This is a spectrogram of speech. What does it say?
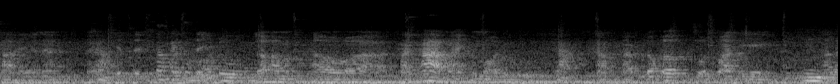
ถ่ายอะนะค่ะเก็บเส้นต้องให้คุณหมอดู แล้วเอามาเอาอ่าถ่ายภาพมาให้คุณหมอดูค่ะครับครับแล้วก็สวนฟันเองอืม อะไร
